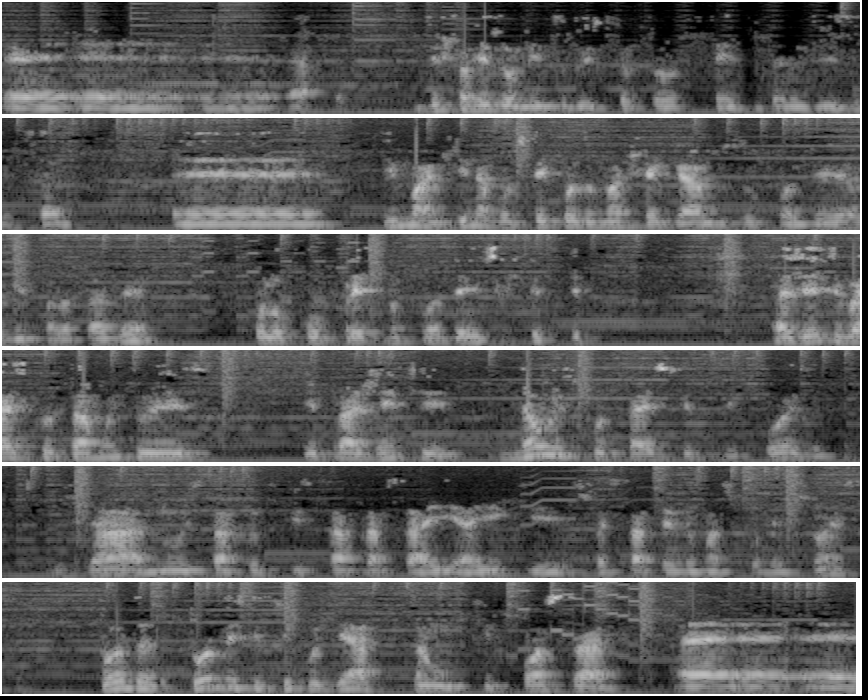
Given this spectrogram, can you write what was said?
é, é, é deixa eu resumir tudo isso que eu estou tentando dizer, sabe? É, imagina você quando nós chegarmos no poder, alguém fala, tá vendo? Colocou preto no poder, a gente vai escutar muito isso. E para a gente não escutar esse tipo de coisa, já no estatuto que está para sair aí, que só está tendo umas correções, toda, todo esse tipo de ação que possa é, é,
